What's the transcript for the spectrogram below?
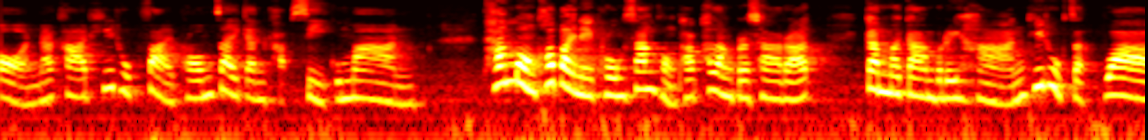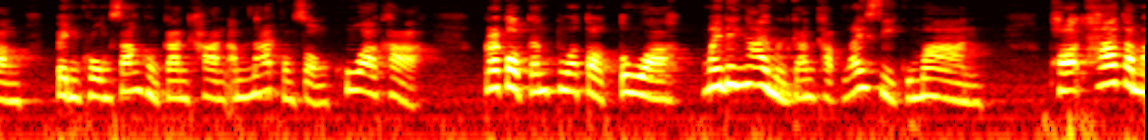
ก่อนนะคะ ที่ทุกฝ่ายพร้อมใจกันขับสี่กุมาร ถ้ามองเข้าไปในโครงสร้างของพรรคพลังประชารัฐ กรรมการบริหารที่ถูกจัดวาง เป็นโครงสร้างของการคานอำนาจของสองขั้วค่ะ ประกบกันตัวต่อตัว ไม่ได้ง่ายเหมือนการขับไล่สีกุมาร เพราะถ้ากรรม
